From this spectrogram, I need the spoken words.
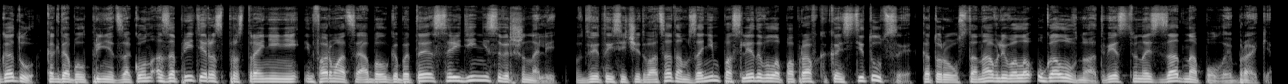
году, когда был принят закон о запрете распространения информации об ЛГБТ среди несовершеннолетних. В 2020 за ним последовала поправка Конституции, которая устанавливала уголовную ответственность за однополые браки.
